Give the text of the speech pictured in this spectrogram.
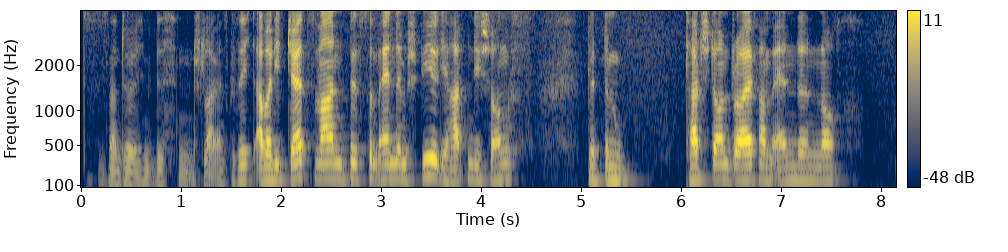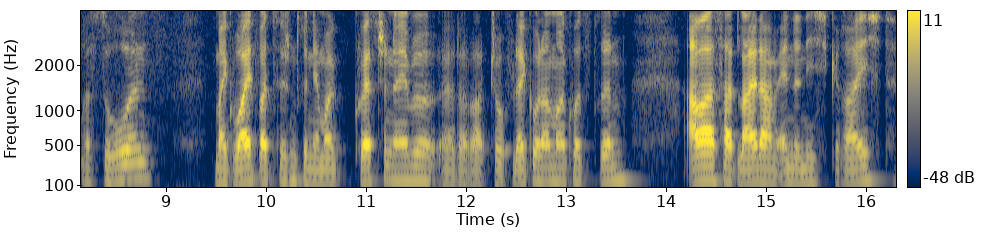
Das ist natürlich ein bisschen ein Schlag ins Gesicht. Aber die Jets waren bis zum Ende im Spiel. Die hatten die Chance mit einem Touchdown-Drive am Ende noch was zu holen. Mike White war zwischendrin ja mal questionable, äh, da war Joe Flacco dann mal kurz drin. Aber es hat leider am Ende nicht gereicht.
